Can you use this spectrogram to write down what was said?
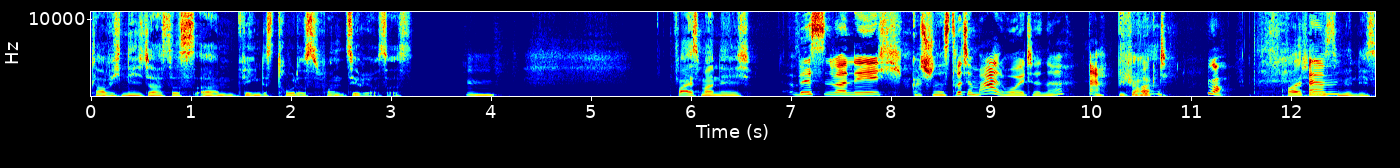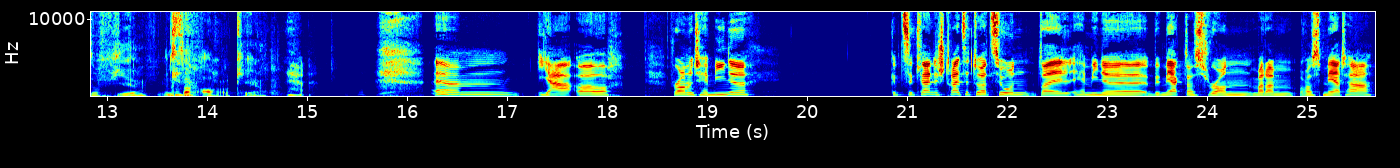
glaube ich nicht, dass es ähm, wegen des Todes von Sirius ist. Weiß man nicht. Wissen wir nicht. Gott, schon das dritte Mal heute, ne? Ja, Ja. verrückt. Ja. Heute Ähm, wissen wir nicht so viel. Ist genau. doch auch okay. Ähm, ja, auch Ron und Hermine gibt es eine kleine Streitsituation, weil Hermine bemerkt, dass Ron Madame Rosmerta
